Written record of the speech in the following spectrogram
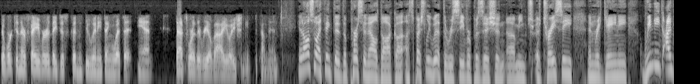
that worked in their favor. They just couldn't do anything with it, and that's where the real valuation needs to come in. And also, I think that the personnel, Doc, uh, especially at the receiver position, I mean, uh, Tracy and Ragaini, we need, in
